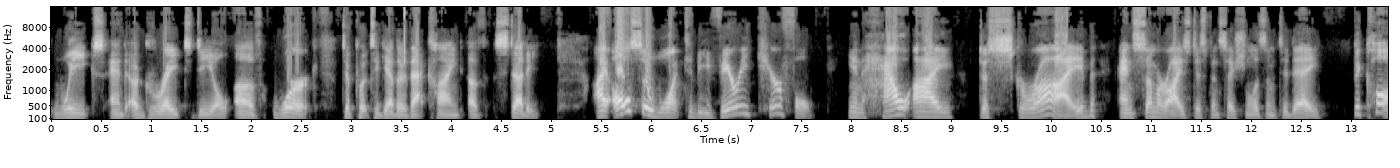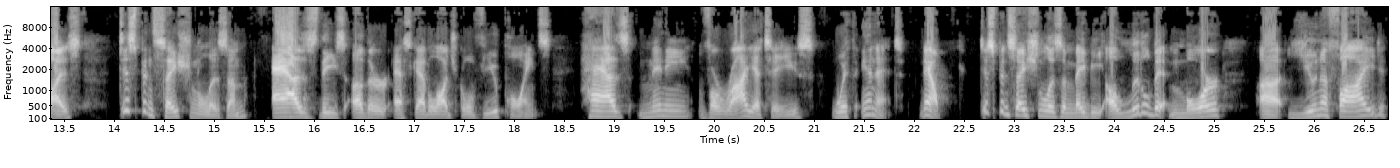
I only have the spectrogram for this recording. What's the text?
weeks and a great deal of work to put together that kind of study. I also want to be very careful in how I describe and summarize dispensationalism today because dispensationalism, as these other eschatological viewpoints, has many varieties within it. Now, dispensationalism may be a little bit more uh, unified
